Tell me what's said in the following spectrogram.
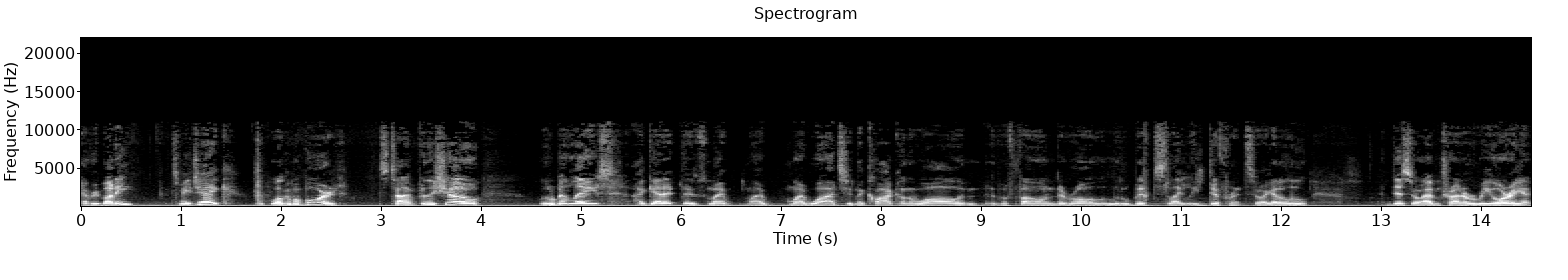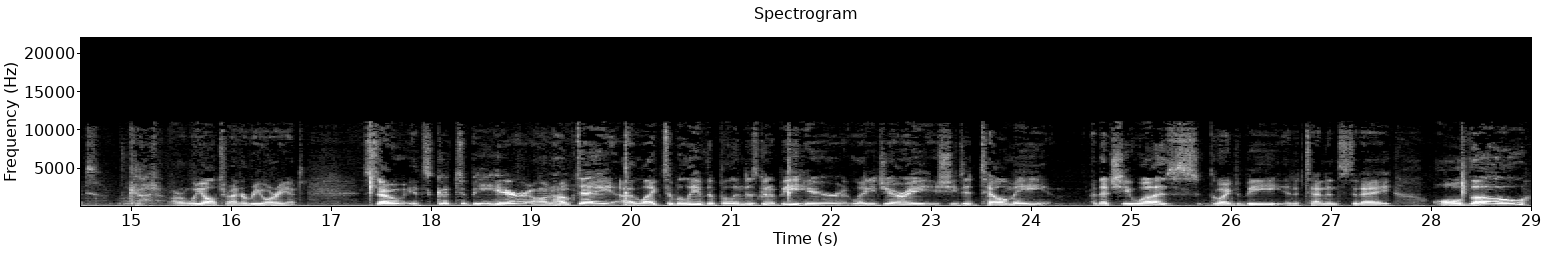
everybody. It's me, Jake. Welcome aboard. It's time for the show. A little bit late. I get it. There's my, my, my watch and the clock on the wall and the phone. They're all a little bit slightly different. So I got a little this. I'm trying to reorient. God, aren't we all trying to reorient? So it's good to be here on Hump Day. I like to believe that Belinda's going to be here. Lady Jerry, she did tell me that she was going to be in attendance today, although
